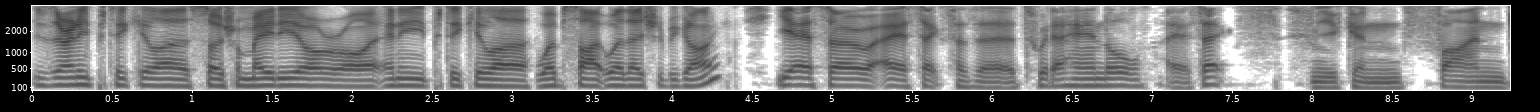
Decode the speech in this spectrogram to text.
is there any particular social media or any particular website where they should be going? Yeah, so ASX has a Twitter handle, ASX. You can find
